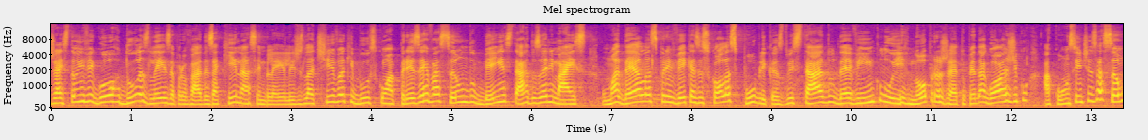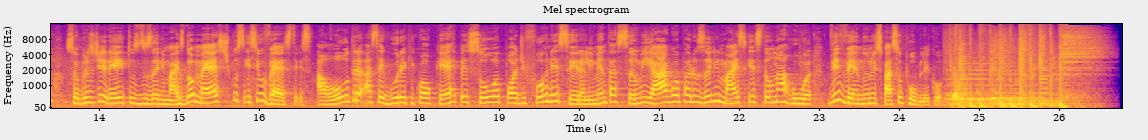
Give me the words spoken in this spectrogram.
Já estão em vigor duas leis aprovadas aqui na Assembleia Legislativa que buscam a preservação do bem-estar dos animais. Uma delas prevê que as escolas públicas do Estado devem incluir no projeto pedagógico a conscientização sobre os direitos dos animais domésticos e silvestres. A outra assegura que qualquer pessoa pode fornecer alimentação e água para os animais que estão na rua, vivendo no espaço público.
